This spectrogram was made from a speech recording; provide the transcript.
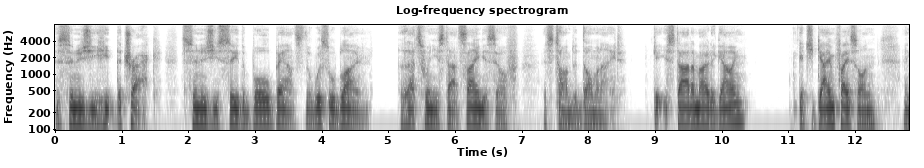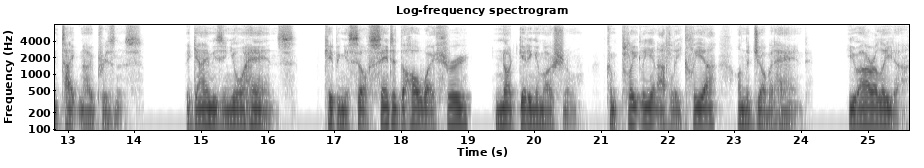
As soon as you hit the track, as soon as you see the ball bounce, the whistle blown, that's when you start saying to yourself, it's time to dominate. Get your starter motor going, get your game face on, and take no prisoners. The game is in your hands. Keeping yourself centered the whole way through, not getting emotional, completely and utterly clear on the job at hand. You are a leader.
